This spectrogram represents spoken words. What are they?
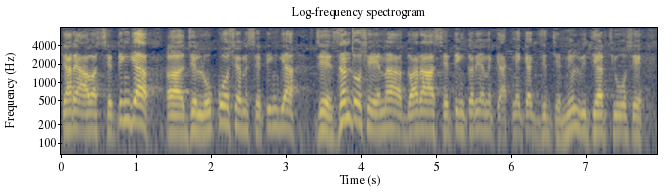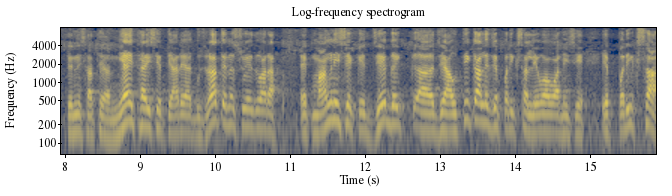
ત્યારે આવા સેટિંગ્યા જે લોકો છે અને સેટિંગ્યા જે એજન્ટો છે એના દ્વારા આ સેટિંગ કરી અને ક્યાંક ને ક્યાંક જે જેન્યુઅલ વિદ્યાર્થીઓ છે તેની સાથે અન્યાય થાય છે, ત્યારે આ ગુજરાત એનએસયુએ દ્વારા એક માંગણી છે કે જે ગઈ જે આવતીકાલે જે પરીક્ષા લેવાવાની છે, એ પરીક્ષા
